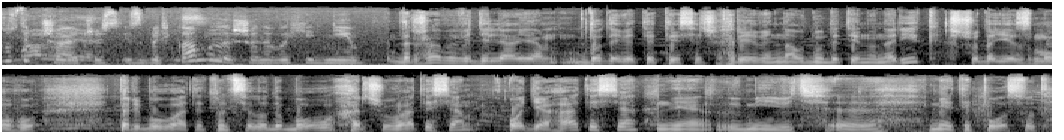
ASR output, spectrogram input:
зустрічаючись із батьками лише на вихідні. Держава виділяє до 9 тисяч гривень на одну дитину на рік, що дає змогу перебувати тут цілодобово, харчуватися, одягатися. Вони вміють е, мити посуд,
